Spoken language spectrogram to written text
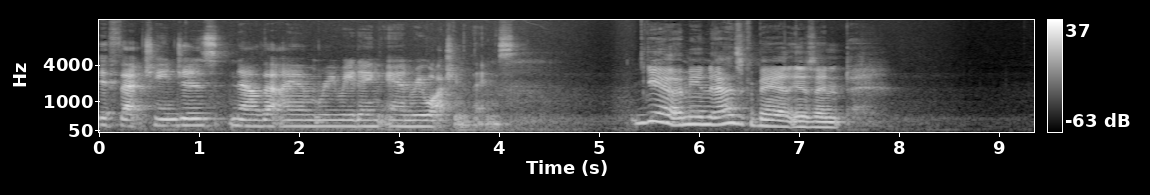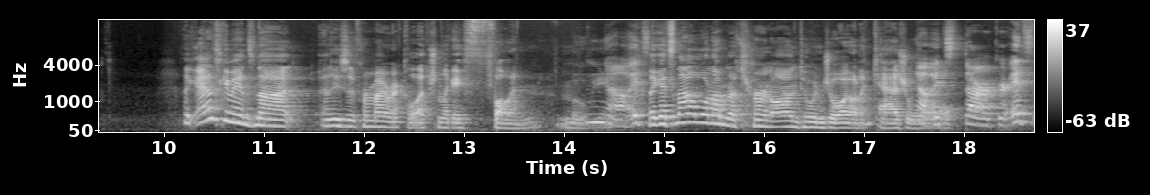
if that changes now that I am rereading and rewatching things. Yeah, I mean, Azkaban isn't like Azkaban's not, at least from my recollection, like a fun movie. No, it's like it's not one I'm gonna turn on to enjoy on a casual. No, it's darker. It's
